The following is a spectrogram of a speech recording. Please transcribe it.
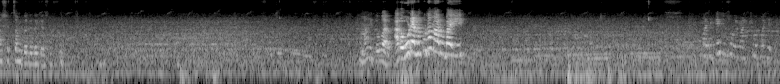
असे चमकत केस माहीत वर. अगं उड्या नको ना मारू बाई. केस सोबत येतं.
